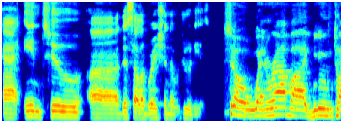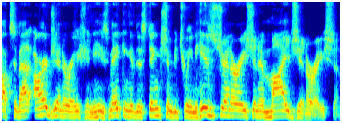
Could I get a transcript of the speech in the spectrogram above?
uh, into uh, the celebration of Judaism. So when Rabbi Blum talks about our generation, he's making a distinction between his generation and my generation.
